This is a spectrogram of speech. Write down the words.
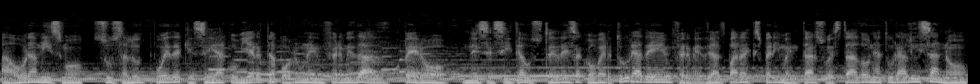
Ahora mismo, su salud puede que sea cubierta por una enfermedad, pero, ¿necesita usted esa cobertura de enfermedad para experimentar su estado natural y sano?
